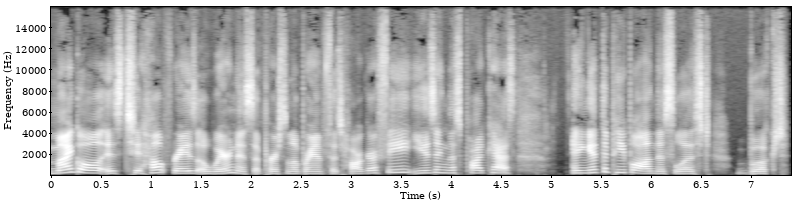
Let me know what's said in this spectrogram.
My goal is to help raise awareness of personal brand photography using this podcast and get the people on this list booked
